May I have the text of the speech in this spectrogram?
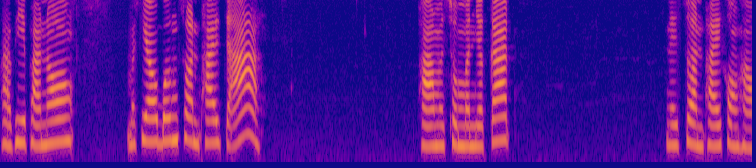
พาพี่พาน้อง มาเที่ยวเบิงส่วนพายจ้า พามาชมบรรยากาศ ในส่วนพายของเฮา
